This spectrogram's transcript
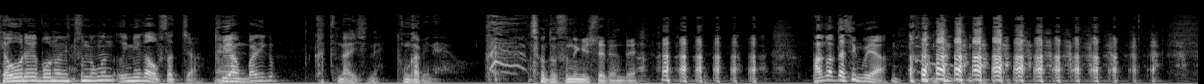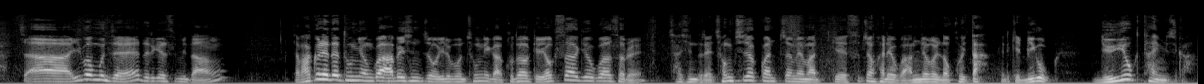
겨울에 보는 수능은 의미가 없었죠. 두 양반이 그 같은 나이시네. 동갑이네요. 저도 수능 1세대인데. 반갑다, 친구야. 자, 이번 문제 드리겠습니다. 자, 박근혜 대통령과 아베 신조 일본 총리가 고등학교 역사 교과서를 자신들의 정치적 관점에 맞게 수정하려고 압력을 넣고 있다. 이렇게 미국 뉴욕 타임즈가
